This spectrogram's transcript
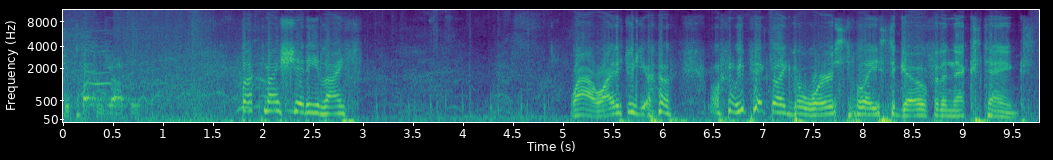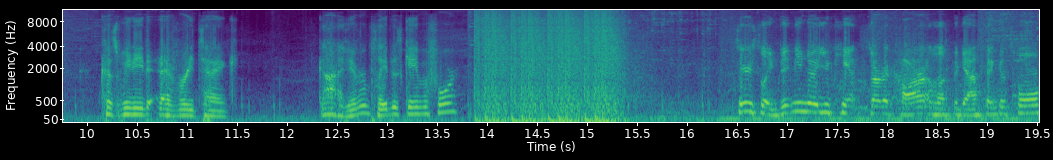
You fucking jockey. Fuck my shitty life. Wow, why did we go? we picked like the worst place to go for the next tanks. Because we need every tank. God, have you ever played this game before? Seriously, didn't you know you can't start a car unless the gas tank is full?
